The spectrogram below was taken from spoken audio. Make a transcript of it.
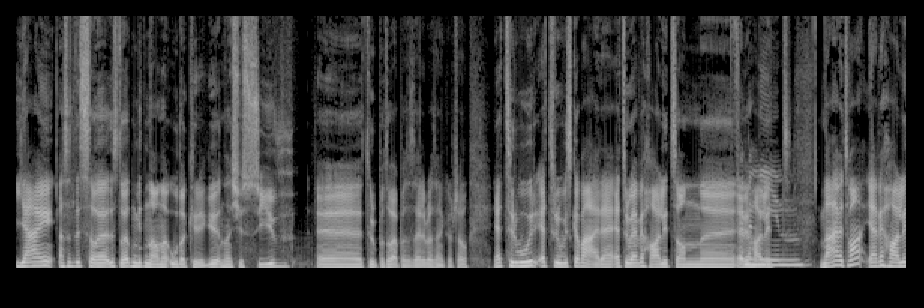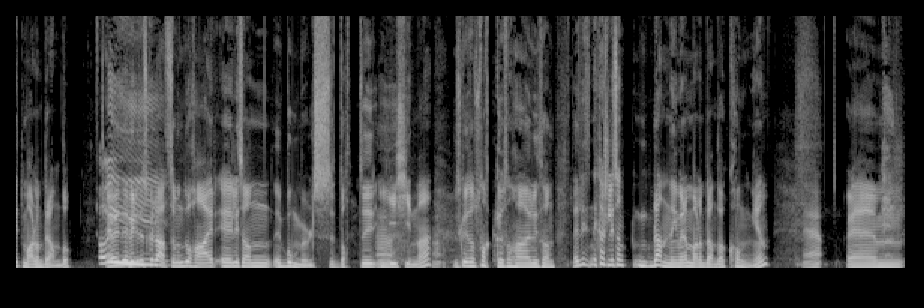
jeg, altså det, står, det står jo at mitt navn er Oda Krüger. Hun er 27. Eh, tror på å ta vare på seg selv. Jeg tror, jeg tror vi skal være Jeg tror jeg vil ha litt sånn Feminin? litt, Nei, vet du hva? Jeg vil ha litt Marlon Brando. Oi! Jeg vil, jeg du skal late som om du har eh, litt sånn bomullsdotter i Kina. Du skal liksom snakke sånn her litt sånn det er litt, Kanskje litt sånn blanding mellom Marlon Brando og kongen. Ja. Um,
